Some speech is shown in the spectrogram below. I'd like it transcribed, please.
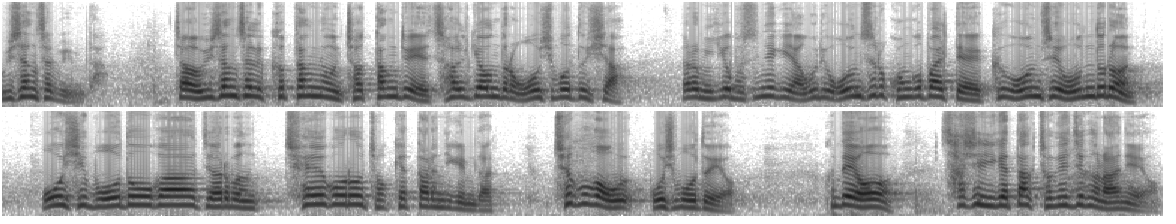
위생 설비입니다. 자, 위생 설비 급탕용 저탕조의 설계 온도는 55도 이하. 여러분 이게 무슨 얘기냐? 우리 온수를 공급할 때 그 온수의 온도는 55도가 여러분 최고로 좋겠다는 얘기입니다. 최고가 55도예요. 근데요, 사실 이게 딱 정해진 건 아니에요.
